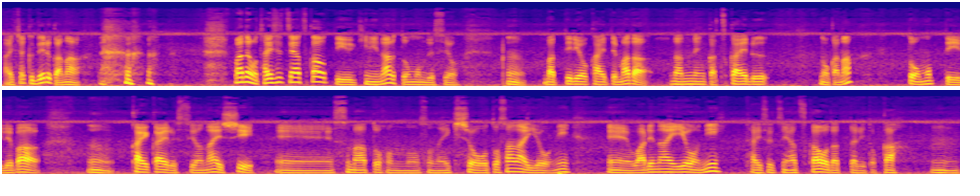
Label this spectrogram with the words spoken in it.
愛着出るかな まあでも大切に扱おうっていう気になると思うんですよ。うん、バッテリーを変えてまだ何年か使えるのかなと思っていれば、うん、買い替える必要ないし、えー、スマートフォンのその液晶を落とさないように、えー、割れないように大切に扱おうだったりとか、うん、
